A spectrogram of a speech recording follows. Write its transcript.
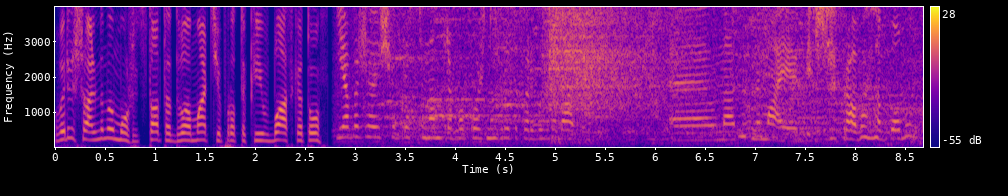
Вирішальними можуть стати два матчі проти Київбаскету. Я вважаю, що просто нам треба кожну гру тепер вигравати. Е, у нас немає більше права на помилку,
